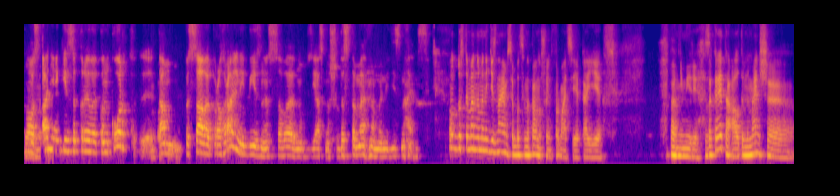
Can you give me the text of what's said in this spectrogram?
ну, останні, які закрили Конкорд, е, там писали про гральний бізнес, але ну ясно, що достеменно ми не дізнаємося. Ну достеменно ми не дізнаємося, бо це напевно, що інформація, яка є в певній мірі закрита, але тим не менше,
